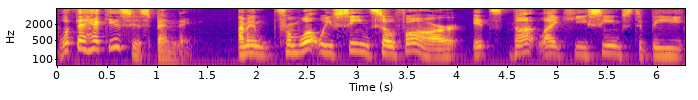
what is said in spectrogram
what the heck is his spending? I mean, from what we've seen so far, it's not like he seems to be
